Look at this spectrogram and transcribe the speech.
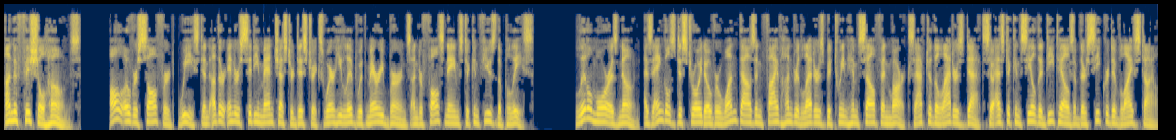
unofficial homes all over Salford, Weaste and other inner-city Manchester districts where he lived with Mary Burns under false names to confuse the police. Little more is known, as Engels destroyed over 1,500 letters between himself and Marx after the latter's death so as to conceal the details of their secretive lifestyle.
